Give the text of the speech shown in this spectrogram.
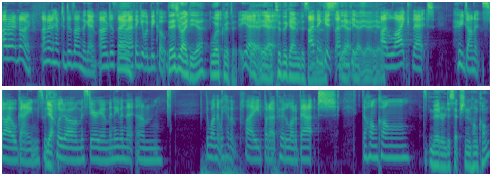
I don't know. I don't have to design the game. I'm just saying Nah. I think it would be cool. there's your idea. Work with it. Yeah, yeah. yeah. To the game designers. I think it's. I think it's. Yeah, yeah, yeah. I like that whodunit style games with. Cluedo and Mysterium, and even that um, the one that we haven't played, but I've heard a lot about, the Hong Kong. Murder and Deception in Hong Kong.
